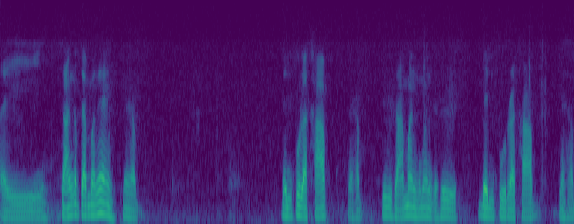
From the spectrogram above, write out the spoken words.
ไอสารกำจัดแมลงนะครับเป็นฟูราคาร์บนะครับคือสามัญของมันก็คือเบนฟูราคาร์บนะครับ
